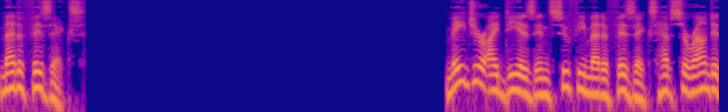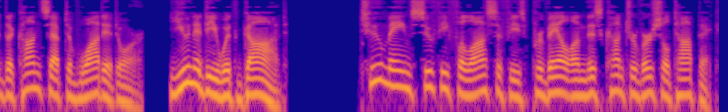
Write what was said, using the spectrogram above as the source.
Metaphysics Major ideas in Sufi metaphysics have surrounded the concept of wahdat or unity with God. Two main Sufi philosophies prevail on this controversial topic.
